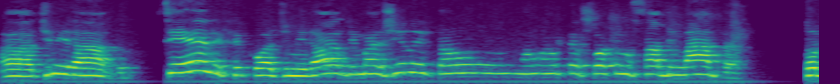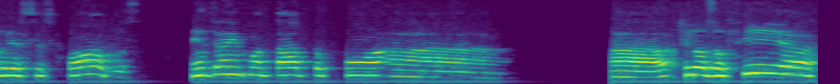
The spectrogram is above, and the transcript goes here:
admirado. Se ele ficou admirado, imagina então uma pessoa que não sabe nada sobre esses povos entrar em contato com a, a filosofia,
